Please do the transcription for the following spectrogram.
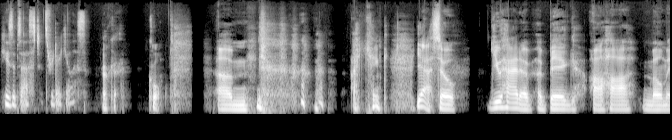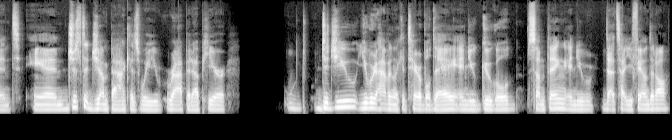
he's obsessed. It's ridiculous. Okay, cool. Um, I think, yeah. So you had a, a big aha moment, and just to jump back as we wrap it up here, did you you were having like a terrible day and you Googled something and you that's how you found it all?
